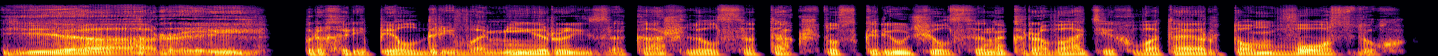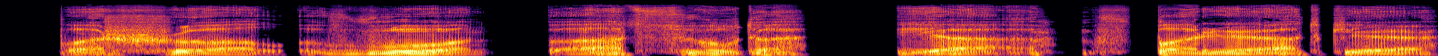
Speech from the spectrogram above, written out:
«Ярый!» — прохрипел Древомир и закашлялся так, что скрючился на кровати, хватая ртом воздух. «Пошел вон отсюда! Я в порядке!»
